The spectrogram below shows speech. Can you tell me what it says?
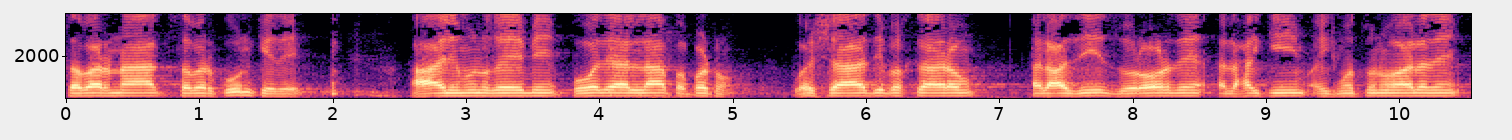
صبرناک صبر کون کې دی عالم الغیب په دې الله په پټو وشاهد بخکارو العزیز ضرور دی الحکیم حکمتون والده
